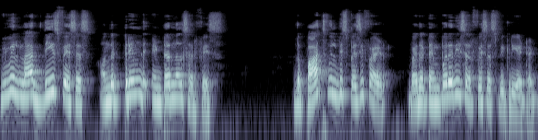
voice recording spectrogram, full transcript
We will map these faces on the trimmed internal surface. The path will be specified by the temporary surfaces we created.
